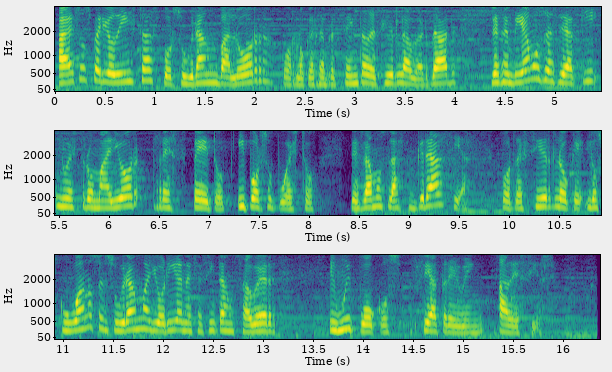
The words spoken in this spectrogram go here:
A esos periodistas, por su gran valor, por lo que representa decir la verdad, les enviamos desde aquí nuestro mayor respeto y, por supuesto, les damos las gracias por decir lo que los cubanos en su gran mayoría necesitan saber y muy pocos se atreven a decir.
